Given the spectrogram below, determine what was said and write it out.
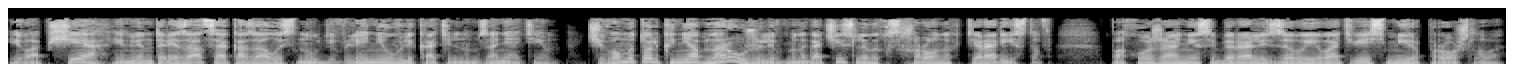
И вообще, инвентаризация оказалась на удивление увлекательным занятием. Чего мы только не обнаружили в многочисленных схронах террористов. Похоже, они собирались завоевать весь мир прошлого.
